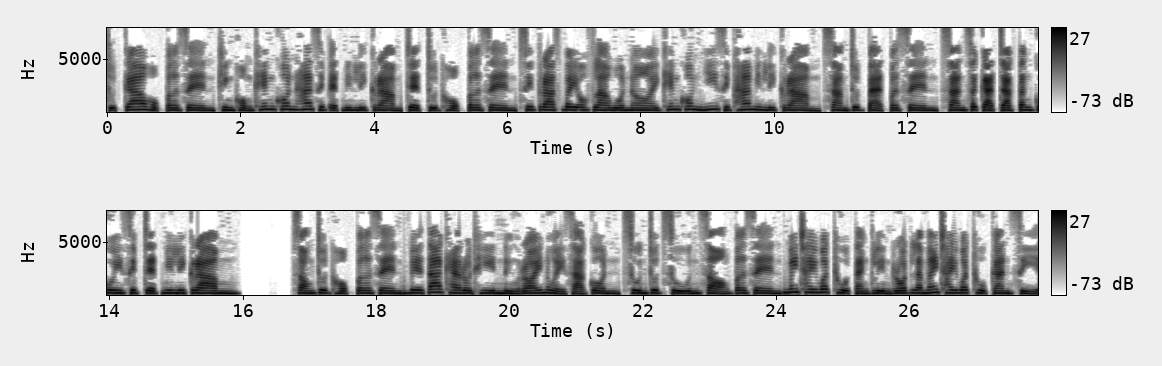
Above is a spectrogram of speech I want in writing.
18.96เปอร์เซ็นต์ขิงผงเข้มข้น 51 มิลลิกรัม 7.6เปอร์เซ็นต์ citrus bioflavo noid เข้มข้น 25 มิลลิกรัม 3.8เปอร์เซ็นต์สารสกัดจากตังกุย 17 มิลลิกรัม 2.6เปอร์เซ็นต์เบต้าแคโรทีน 100 หน่วยสากล 0.02เปอร์เซ็นต์ไม่ใช้วัตถุแต่งกลิ่นรสและไม่ใช้วัตถุกันเสีย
